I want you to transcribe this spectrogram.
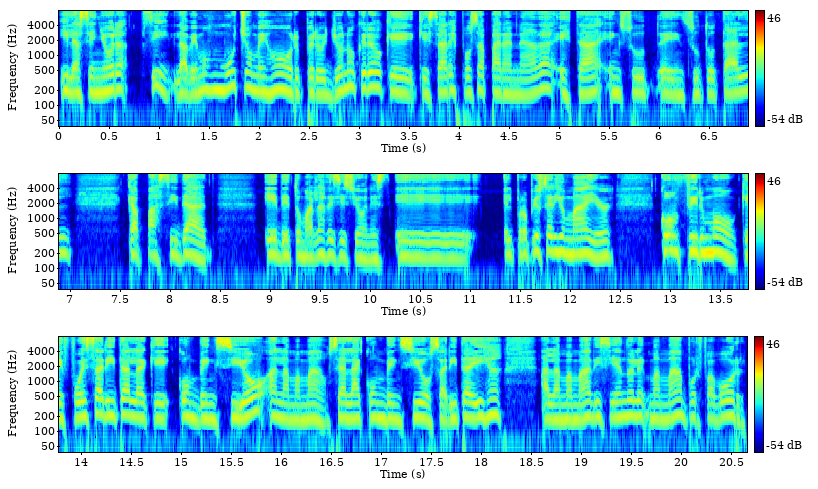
y la señora, sí, la vemos mucho mejor, pero yo no creo que, que Sara esposa para nada está en su, en su total capacidad eh, de tomar las decisiones. Eh, el propio Sergio Mayer confirmó que fue Sarita la que convenció a la mamá, o sea, la convenció, Sarita hija, a la mamá diciéndole, mamá, por favor,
